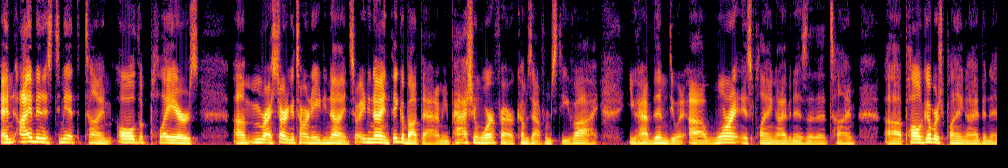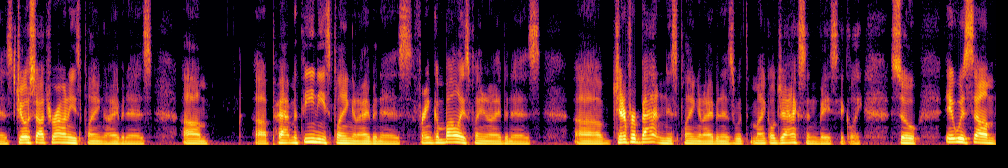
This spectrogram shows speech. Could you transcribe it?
And Ibanez, to me at the time, all the players. Um, remember, I started guitar in '89, so '89. Think about that. I mean, Passion Warfare comes out from Steve Vai. You have them doing. Uh, Warrant is playing Ibanez at that time. Uh, Paul Gilbert's playing Ibanez. Joe Satriani is playing Ibanez. Um, uh, Pat Metheny's playing an Ibanez. Frank Gambale's playing an Ibanez. Uh, Jennifer Batten is playing an Ibanez with Michael Jackson, basically. So it was. Um,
